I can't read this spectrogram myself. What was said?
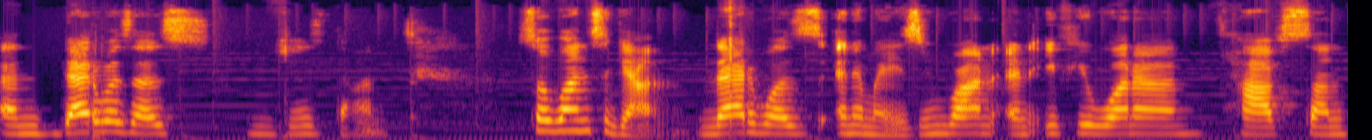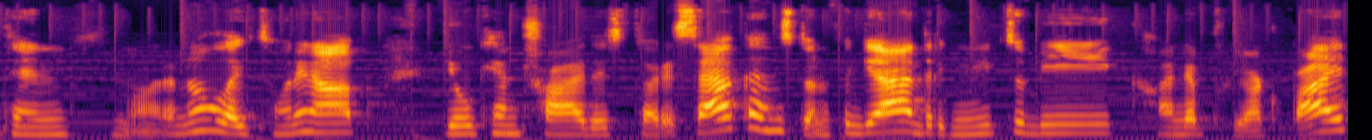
And that was us just done. So once again, that was an amazing one. And if you wanna have something, I don't know, like toning up, you can try this 30 seconds. Don't forget that you need to be kind of preoccupied,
